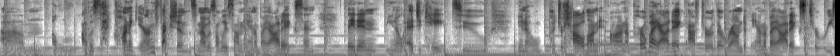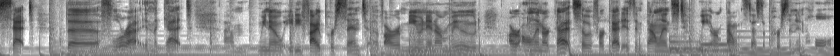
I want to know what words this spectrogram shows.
um, a, I was had chronic ear infections and I was always on antibiotics and they didn't you know educate to you know put your child on on a probiotic after their round of antibiotics to reset the flora in the gut. Um, we know 85% of our immune and our mood are all in our gut. So if our gut isn't balanced, we aren't balanced as a person in whole.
